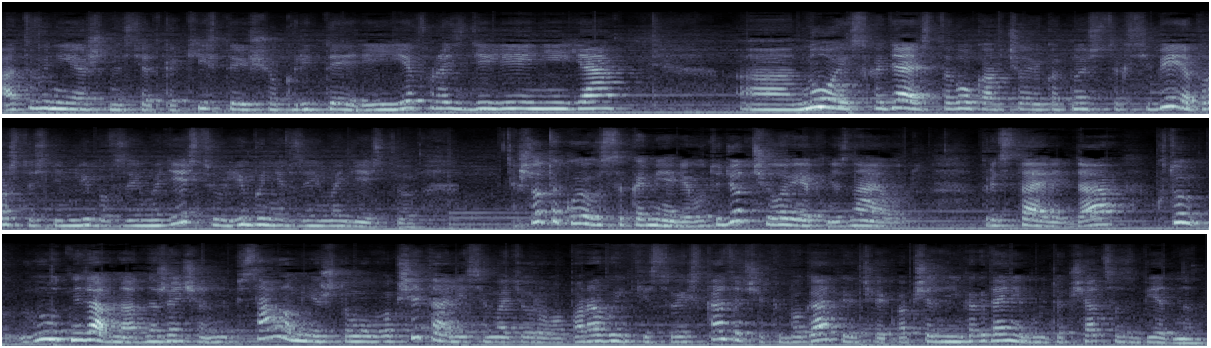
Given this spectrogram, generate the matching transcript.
от внешности, от каких-то еще критериев разделения. А, но исходя из того, как человек относится к себе, я просто с ним либо взаимодействую, либо не взаимодействую. Что такое высокомерие? Вот идет человек, не знаю, вот представить, да, кто, ну вот недавно одна женщина написала мне, что, мол, вообще-то Олеся Матерова, пора выйти из своих сказочек, и богатый человек вообще-то никогда не будет общаться с бедным.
